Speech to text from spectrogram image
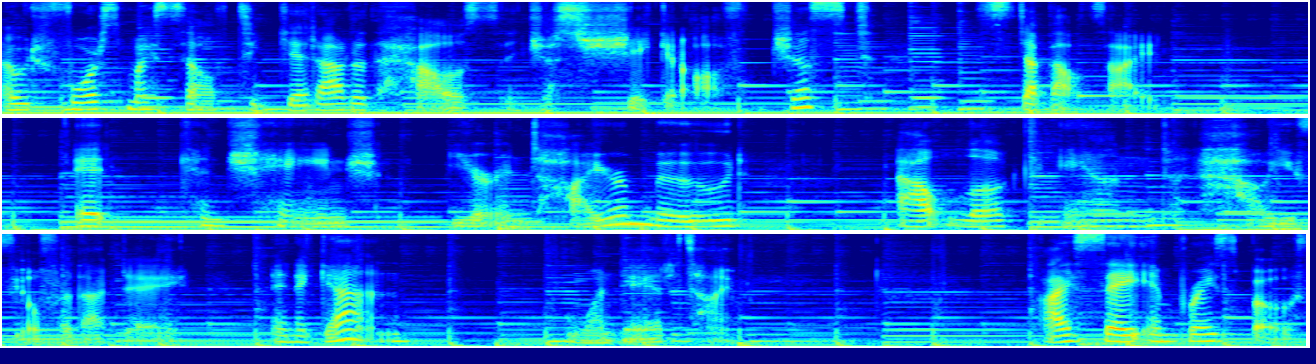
I would force myself to get out of the house and just shake it off. Just step outside it can change your entire mood, outlook, and how you feel for that day. And again, one day at a time. I say embrace both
